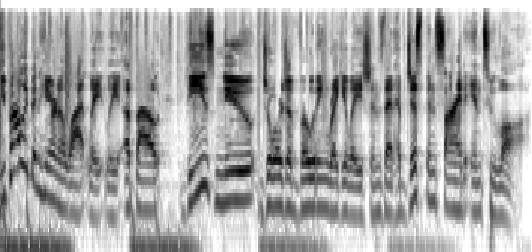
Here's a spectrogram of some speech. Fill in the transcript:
You've probably been hearing a lot lately about these new Georgia voting regulations that have just been signed into law.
